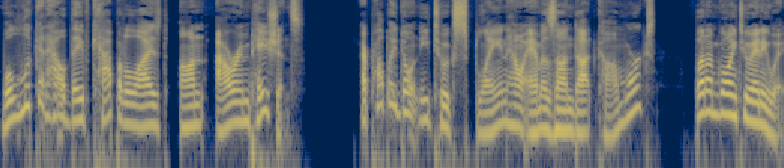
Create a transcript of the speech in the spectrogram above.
Well, look at how they've capitalized on our impatience. I probably don't need to explain how Amazon.com works, but I'm going to anyway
